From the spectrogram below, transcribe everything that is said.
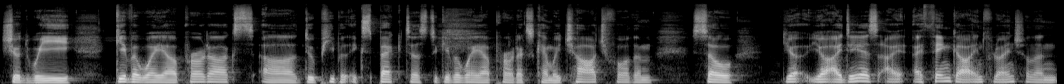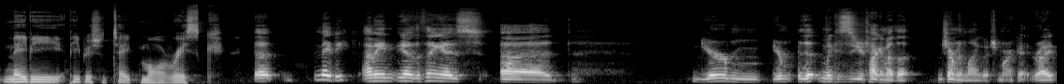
Should we give away our products? Uh, do people expect us to give away our products? Can we charge for them? So. Your, your ideas, I, I think, are influential, and maybe people should take more risk. Uh, maybe. I mean, you know, the thing is, uh, you're you're because you're talking about the German language market, right?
